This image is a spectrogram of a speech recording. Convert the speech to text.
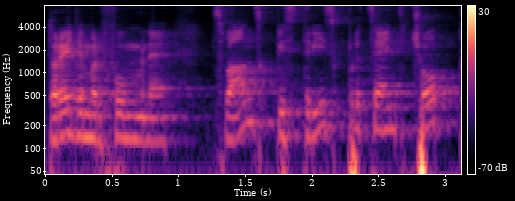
Da reden wir von einem 20 bis 30 Prozent Job,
